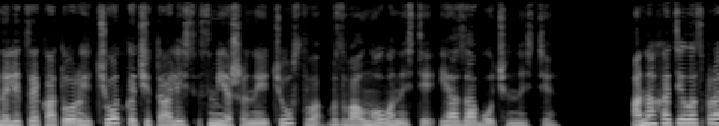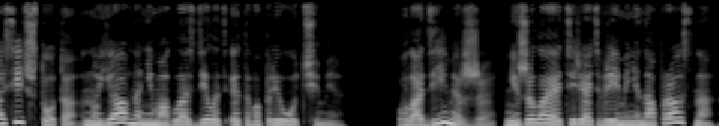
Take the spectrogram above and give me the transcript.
на лице которой четко читались смешанные чувства взволнованности и озабоченности. Она хотела спросить что-то, но явно не могла сделать этого при отчиме. Владимир же, не желая терять времени напрасно,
